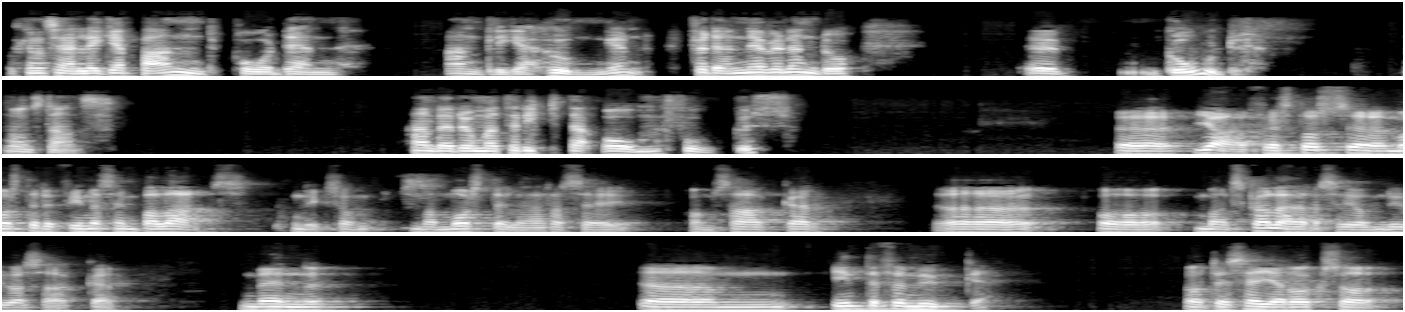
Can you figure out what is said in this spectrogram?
vad ska man säga, lägga band på den andliga hungern. För den är väl ändå eh, god någonstans. Handlar det om att rikta om fokus? Uh, ja, förstås uh, måste det finnas en balans. Liksom, man måste lära sig om saker uh, och man ska lära sig om nya saker. Men um, inte för mycket. Och det säger också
